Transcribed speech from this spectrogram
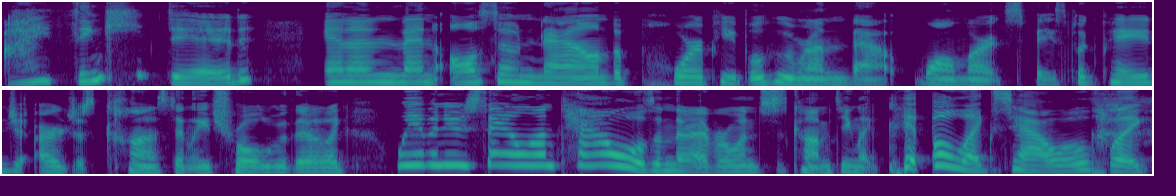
I think he did. And then, then also now the poor people who run that Walmart's Facebook page are just constantly trolled with they're like, we have a new sale on towels, and they're everyone's just commenting like Pitbull likes towels. Like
